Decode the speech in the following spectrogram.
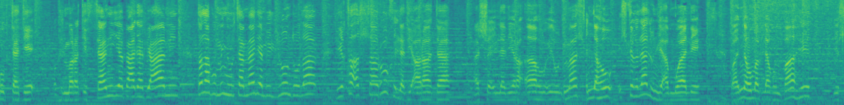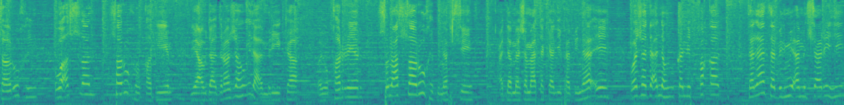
مبتدئ وفي المرة الثانية بعدها بعام طلبوا منه 8 مليون دولار لقاء الصاروخ الذي أراده. الشيء الذي رآه إيلون ماسك أنه استغلال لأمواله وأنه مبلغ باهظ لصاروخ هو أصلا صاروخ قديم ليعود أدراجه إلى أمريكا. ويقرر صنع الصاروخ بنفسه. عندما جمع تكاليف بنائه وجد أنه يكلف فقط 3% من سعره.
